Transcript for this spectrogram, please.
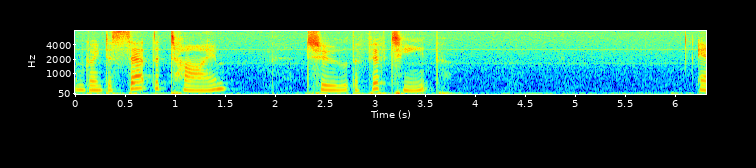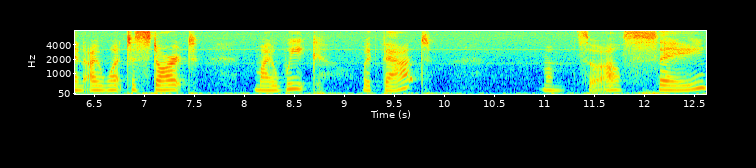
I'm going to set the time to the 15th and I want to start my week with that. Um, so I'll say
